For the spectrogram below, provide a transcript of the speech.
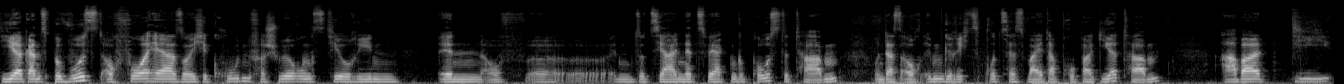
die ja ganz bewusst auch vorher solche kruden Verschwörungstheorien in, auf, äh, in sozialen Netzwerken gepostet haben und das auch im Gerichtsprozess weiter propagiert haben. Aber die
